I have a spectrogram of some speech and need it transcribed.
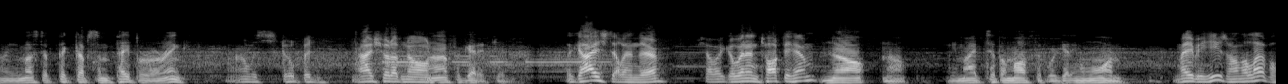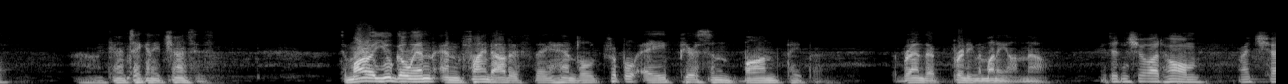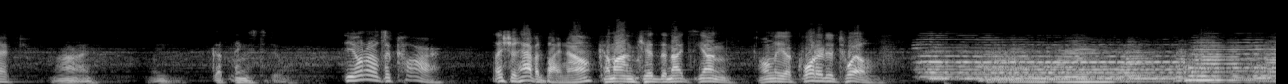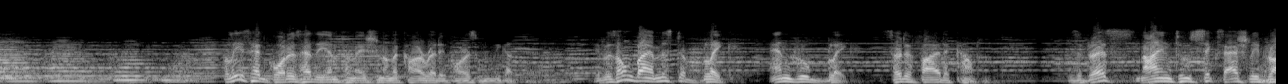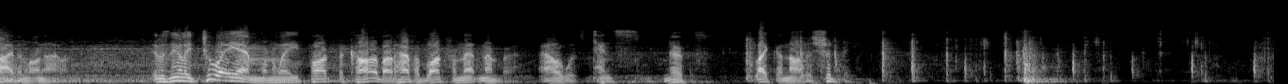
Well, he must have picked up some paper or ink. I was stupid. I should have known. Oh, forget it, kid. The guy's still in there. Shall we go in and talk to him? No, no. We might tip him off that we're getting warm. Maybe he's on the level. Uh, We can't take any chances. Tomorrow you go in and find out if they handle triple A Pearson bond paper. The brand they're printing the money on now. It didn't show at home. I checked. All right. We've got things to do. The owner of the car. They should have it by now. Come on, kid. The night's young. Only a quarter to twelve. Police headquarters had the information on the car ready for us when we got there. It was owned by a Mr. Blake, Andrew Blake, certified accountant. His address, 926 Ashley Drive in Long Island. It was nearly 2 a.m. when we parked the car about half a block from that number. Al was tense and nervous, like a novice should be.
